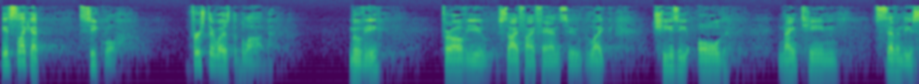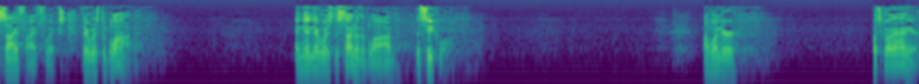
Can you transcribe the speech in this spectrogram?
It's like a sequel. First, there was the Blob movie for all of you sci fi fans who like cheesy old 1970s sci fi flicks. There was the Blob. And then there was the son of the Blob, the sequel. I wonder what's going on here?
